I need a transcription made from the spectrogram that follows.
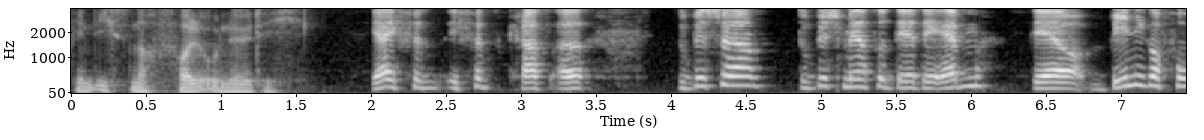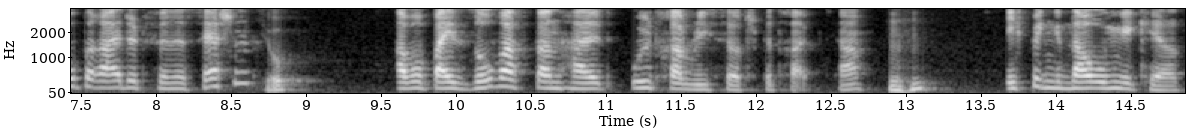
finde ich es noch voll unnötig. Ja, ich finde ich krass. Also, du bist ja, du bist mehr so der DM, der weniger vorbereitet für eine Session, jo. aber bei sowas dann halt Ultra Research betreibt, ja. Mhm. Ich bin genau umgekehrt.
